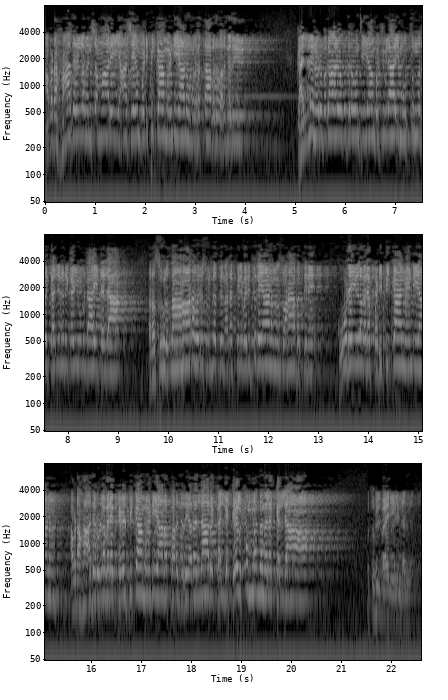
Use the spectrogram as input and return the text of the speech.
അവിടെ ഹാജരുള്ള മനുഷ്യന്മാരെ ഈ ആശയം പഠിപ്പിക്കാൻ വേണ്ടിയാണ് ഉമർ ഹത്താബ് അത് പറഞ്ഞത്? കല്ലിനൊരു ഉപകാരോപദ്രവം ചെയ്യാൻ പറ്റൂല ഈ മുത്തുന്നത് കല്ലിനൊരു കഴിവുണ്ടായിട്ടല്ല റസൂൽ ഒരു സുന്നത്ത് നടപ്പിൽ വരുത്തുകയാണെന്ന് സ്വഹാബത്തിന് കൂടെയുള്ളവരെ പഠിപ്പിക്കാൻ വേണ്ടിയാണ് അവിടെ ഹാജരുള്ളവരെ കേൾപ്പിക്കാൻ വേണ്ടിയാണ് പറഞ്ഞത്. അതല്ലാതെ കല്ല് കേൾക്കുമെന്ന നിലക്കല്ല. ബാരിയിലുണ്ടെന്ന്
